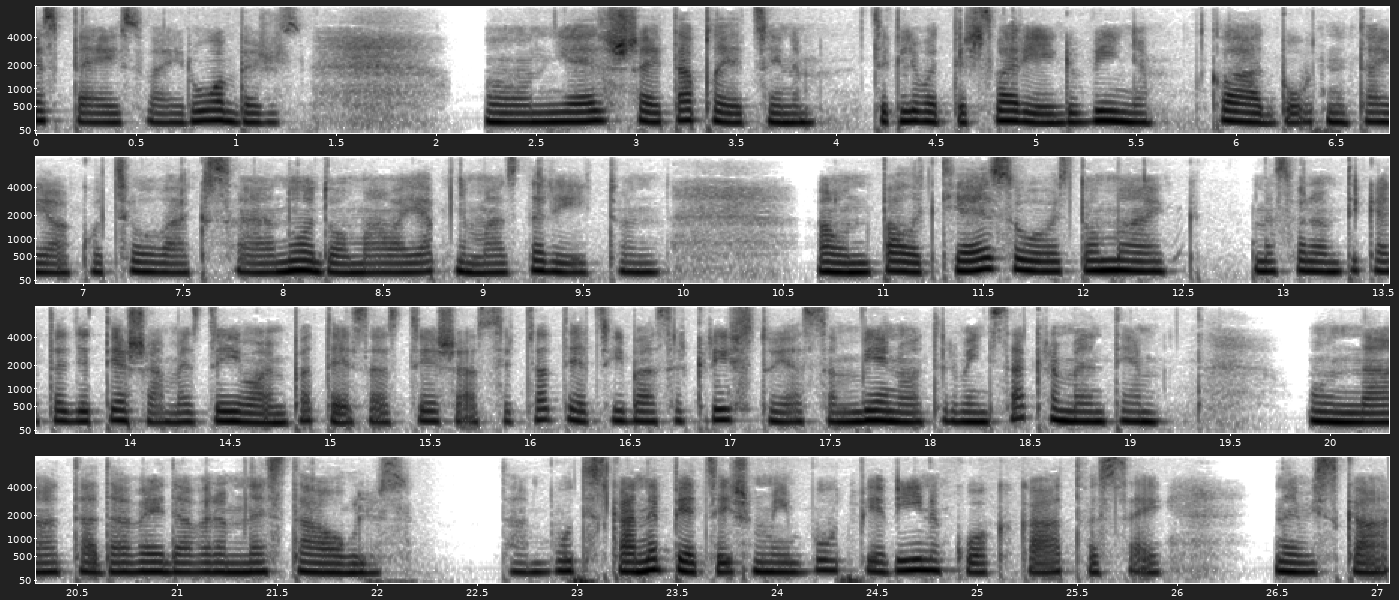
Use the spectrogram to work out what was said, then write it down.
iespējas vai robežas. Un Jēzus šeit apliecina, cik ļoti ir svarīga viņa klātbūtne tajā, ko cilvēks nodomā vai apņemās darīt. Un, un palikt Jēzu, es domāju, ka mēs varam tikai tad, ja tiešām mēs dzīvojam patiesās, ciešās sirds attiecībās ar Kristu, ja esam vienoti ar viņa sakramentiem, un tādā veidā varam nest augļus. Tā būtiskā nepieciešamība būt pie vīna koka kā atvasēji, nevis kā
